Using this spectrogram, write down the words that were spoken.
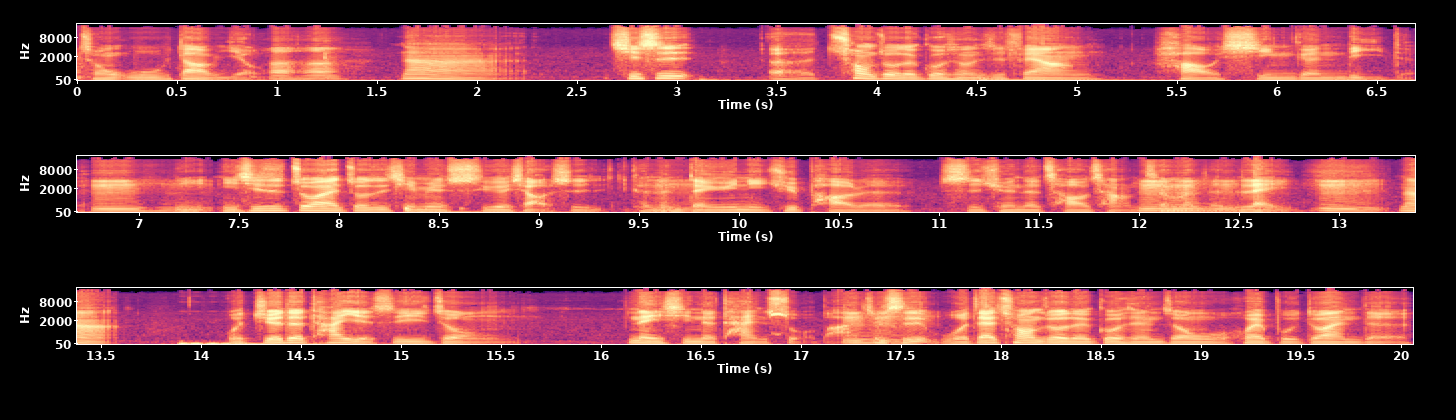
从无到有，嗯哼。那其实呃，创作的过程是非常。耗心跟力的，嗯，你你其实坐在桌子前面十个小时，可能等于你去跑了十圈的操场，这么的累，嗯，那我觉得它也是一种内心的探索吧，嗯、就是我在创作的过程中，我会不断的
